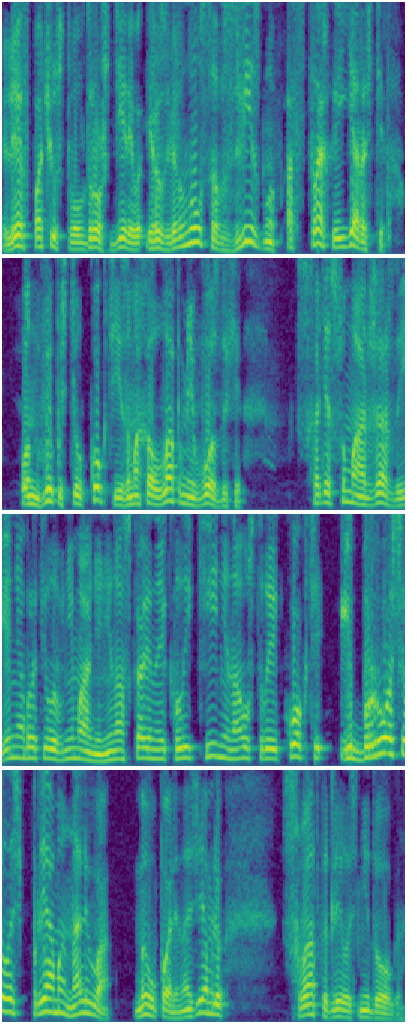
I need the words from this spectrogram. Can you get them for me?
Лев почувствовал дрожь дерева и развернулся, взвизгнув от страха и ярости. Он выпустил когти и замахал лапами в воздухе. Сходя с ума от жажды, я не обратила внимания ни на оскаленные клыки, ни на острые когти и бросилась прямо на льва. Мы упали на землю. Схватка длилась недолго.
